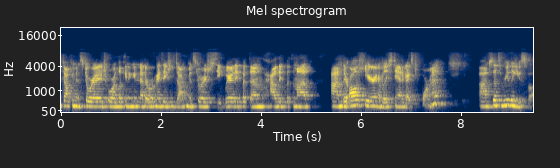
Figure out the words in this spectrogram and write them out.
document storage or looking at another organization's document storage to see where they put them, how they put them up. Um, they're all here in a really standardized format. Um, so that's really useful.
